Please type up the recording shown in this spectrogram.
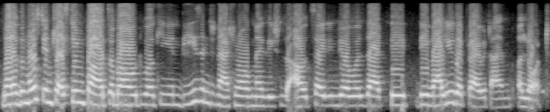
One of the most interesting parts about working in these international organizations outside India was that they, they value their private time a lot.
